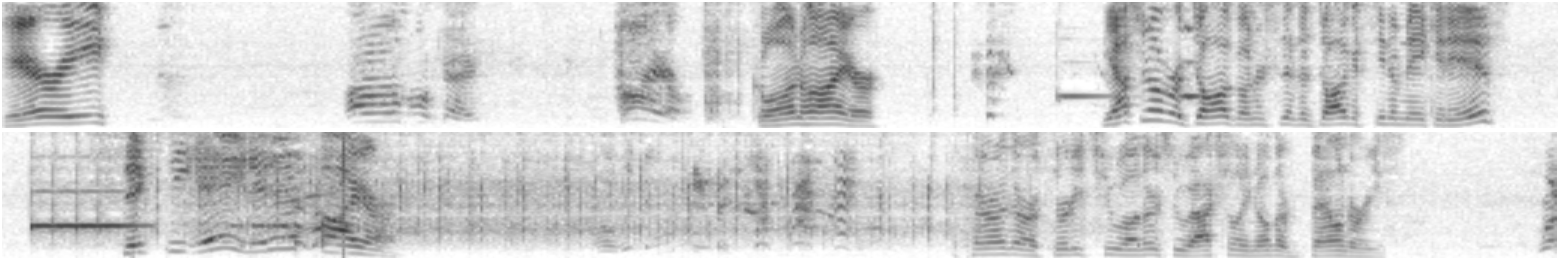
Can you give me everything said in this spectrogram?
Gary, Um, okay. Higher. going higher. The actual number of dog owners said the dog has seen him naked is 68. It is higher. Oh, he got it. Apparently, there are 32 others who actually know their boundaries. right.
